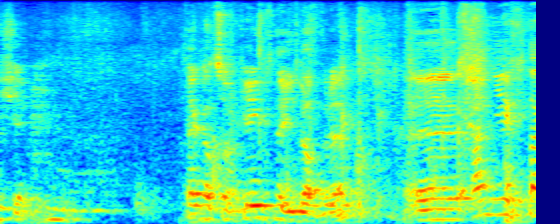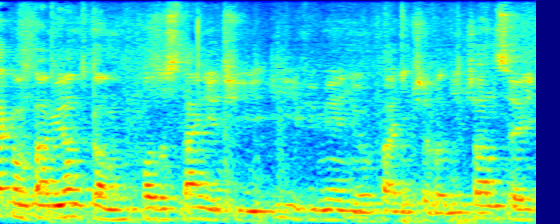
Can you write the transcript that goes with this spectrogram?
siebie. Tego, co piękne i dobre. A niech taką pamiątką pozostanie Ci i w imieniu Pani Przewodniczącej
